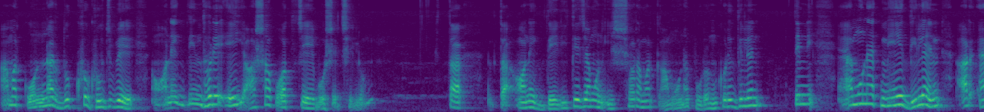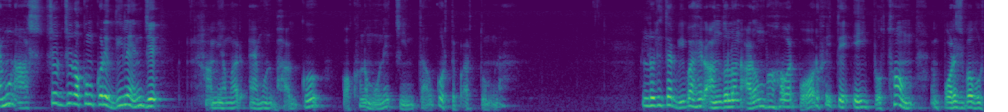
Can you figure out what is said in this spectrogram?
আমার কন্যার দুঃখ ঘুচবে অনেক দিন ধরে এই আশা পথ চেয়ে বসেছিলুম। তা তা অনেক দেরিতে যেমন ঈশ্বর আমার কামনা পূরণ করে দিলেন তেমনি এমন এক মেয়ে দিলেন আর এমন আশ্চর্য রকম করে দিলেন যে আমি আমার এমন ভাগ্য কখনো মনে চিন্তাও করতে পারতুম না। ললিতার বিবাহের আন্দোলন আরম্ভ হওয়ার পর হইতে এই প্রথম পরেশবাবুর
